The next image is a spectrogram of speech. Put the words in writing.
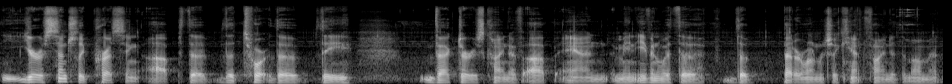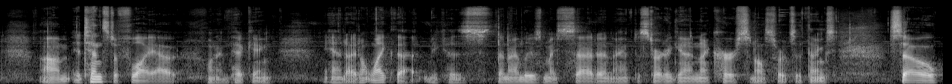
you're essentially pressing up. the the the the vector is kind of up, and I mean even with the the better one, which I can't find at the moment, um, it tends to fly out when I'm picking. And I don't like that because then I lose my set and I have to start again and I curse and all sorts of things. So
